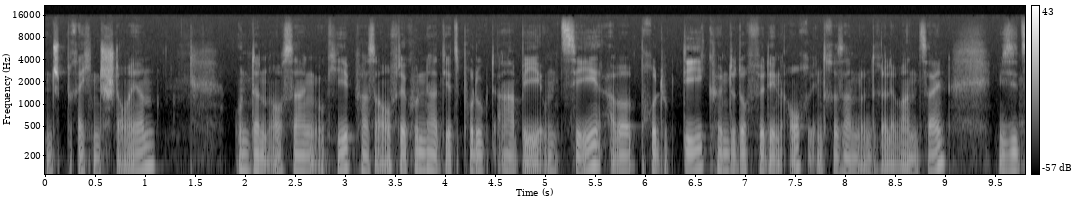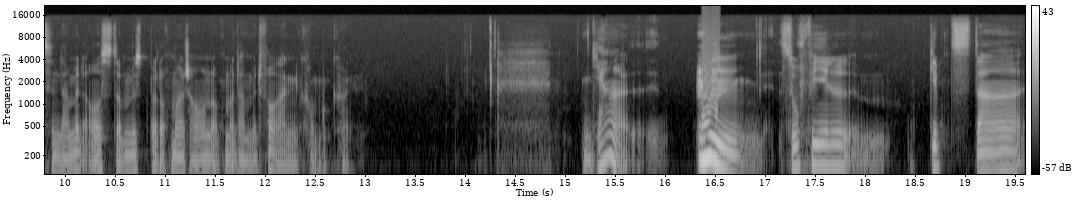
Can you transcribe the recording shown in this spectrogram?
entsprechend steuern und dann auch sagen, okay, pass auf, der Kunde hat jetzt Produkt A, B und C, aber Produkt D könnte doch für den auch interessant und relevant sein. Wie sieht es denn damit aus? Da müssten wir doch mal schauen, ob wir damit vorankommen können ja, so viel gibt es da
